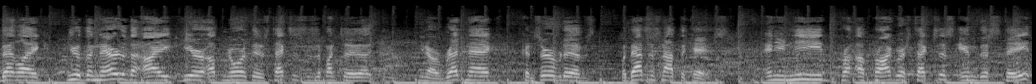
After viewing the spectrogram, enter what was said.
that like you know the narrative that I hear up north is Texas is a bunch of you know redneck conservatives, but that's just not the case. And you need pro- a Progress Texas in this state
